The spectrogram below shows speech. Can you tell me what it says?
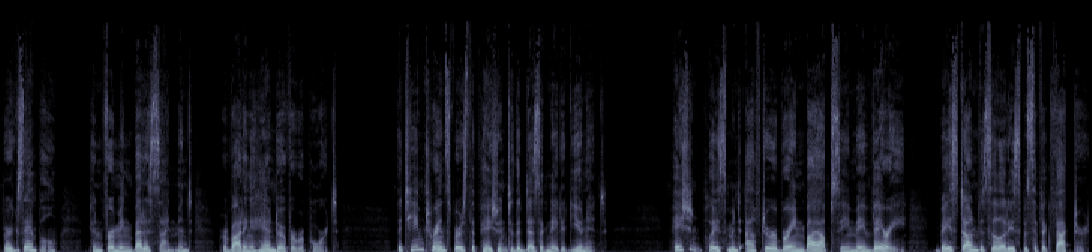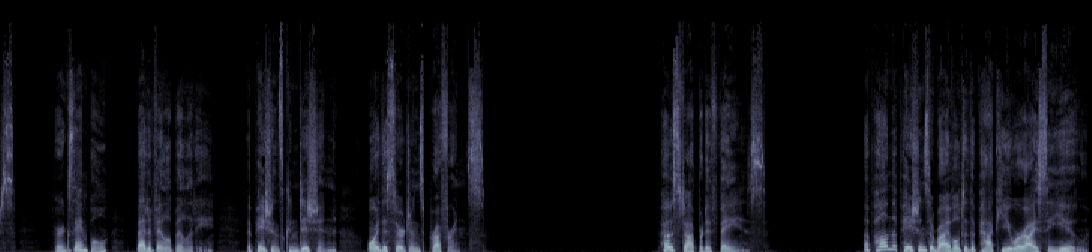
for example, confirming bed assignment, providing a handover report, the team transfers the patient to the designated unit. Patient placement after a brain biopsy may vary based on facility specific factors. For example, bed availability, the patient's condition, or the surgeon's preference. Postoperative phase. Upon the patient's arrival to the PACU or ICU,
